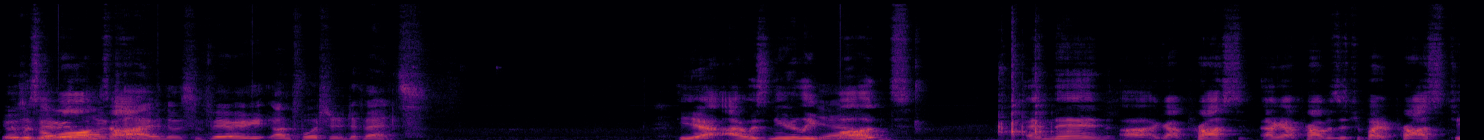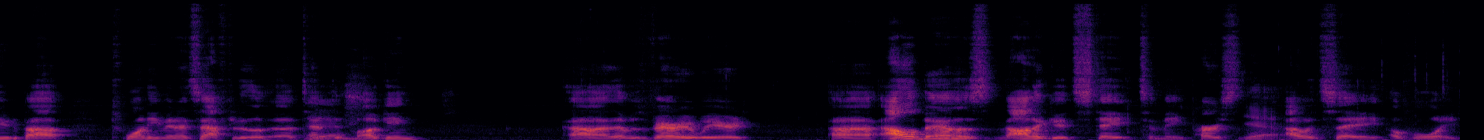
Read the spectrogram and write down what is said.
It It was, was a a very long long, time. time. There was some very unfortunate events. Yeah, I was nearly Yeah. mugged, and then uh, I got pros- I got propositioned by a prostitute about 20 minutes after the attempted Yes. mugging. Uh, that was very weird. Uh, Alabama's not a good state to me personally. Yeah. I would say avoid.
